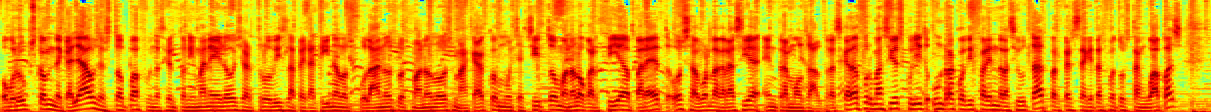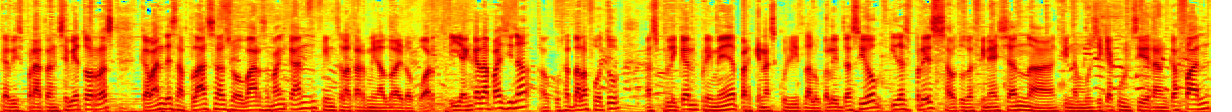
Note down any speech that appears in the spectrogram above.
o grups com De Callaus, Estopa, Fundació Antoni Manero, Gertrudis, La Pegatina, Los Fulanos, Los Manolos, Macaco, Muchachito, Manolo García, Paret o Sabor de Gràcia, entre molts altres. Cada formació ha escollit un racó diferent de la ciutat per fer-se aquestes fotos tan guapes que ha disparat en Xavier Torres, que van des de places o bars amb encant fins a la terminal de l'aeroport. I en cada pàgina, al costat de la foto, expliquen primer per què han escollit la localització i després s'autodefineixen eh, quina música consideren que fan,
